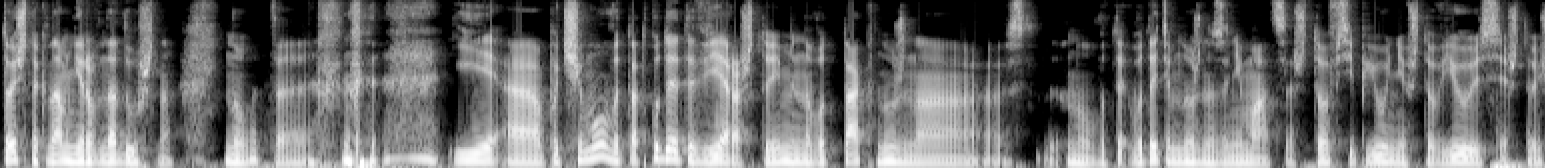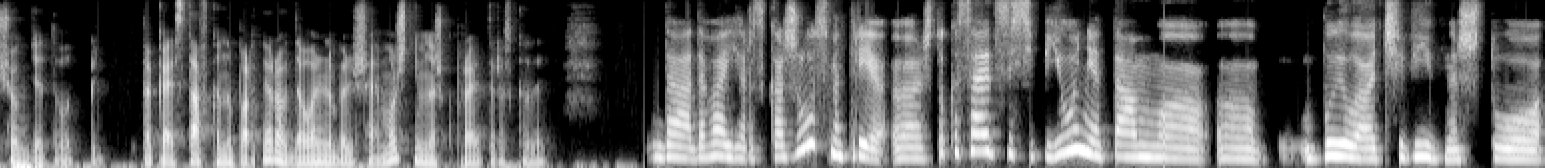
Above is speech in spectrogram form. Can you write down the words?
точно к нам неравнодушна. Ну вот. Э, и а, почему, вот откуда эта вера, что именно вот так нужно, ну вот, вот этим нужно заниматься, что в CPU, что в US, что еще где-то вот такая ставка на партнеров довольно большая. Можешь немножко про это рассказать? Да, давай я расскажу. Смотри, э, что касается CPU, там э, э, было очевидно, что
